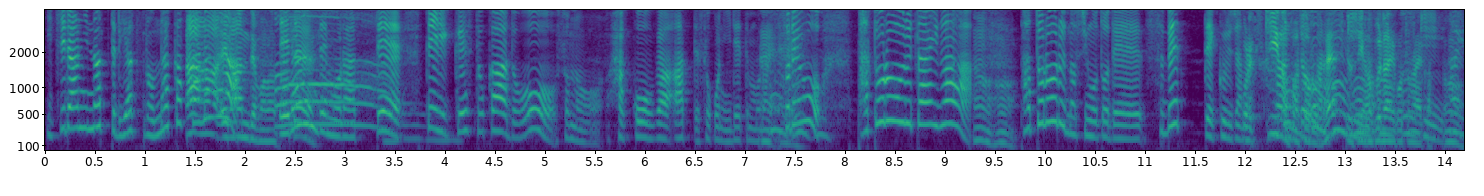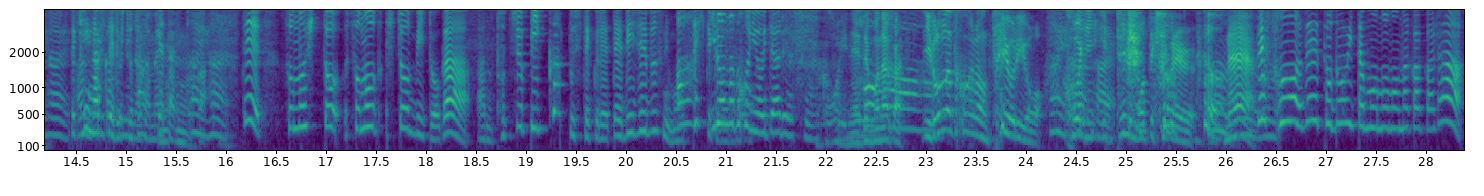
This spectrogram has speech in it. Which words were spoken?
一覧になってるやつの中かあらー選んでもらって。選んでもらってでリクエストカードをその箱があってそこに入れてもらって、ええそれをパトロール隊が、うんうん。パトロールの仕事で滑ってくるじゃないですかこれスキーのパトロールね要するに危ないことないから。はいはい。で怪我してる人助けたりとか。はいはい。でその人その人々があの途中ピックアップしてくれて DJ ブースに持ってきてくれる。あいろんなところに置いてあるやつ。すごいね。でもなんかいろんなところからの頼りをはいここに手に持ってきてくれる、う。ん。ねでそので届いたものの中から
